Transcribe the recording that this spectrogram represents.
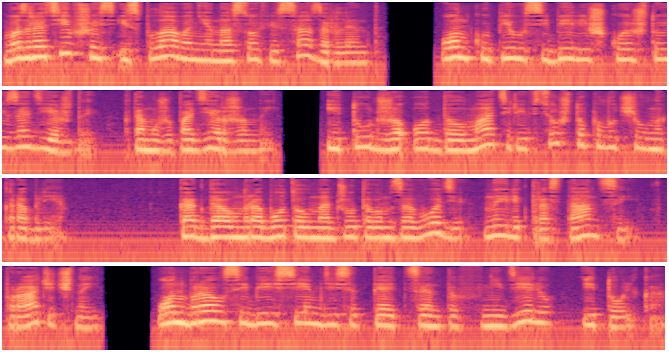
Возвратившись из плавания на Софи Сазерленд, он купил себе лишь кое-что из одежды, к тому же подержанной, и тут же отдал матери все, что получил на корабле. Когда он работал на джутовом заводе, на электростанции, в прачечной, он брал себе 75 центов в неделю и только.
